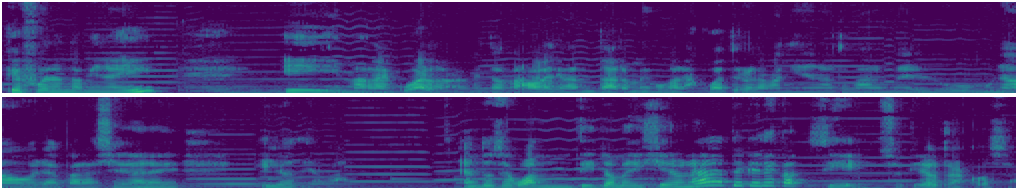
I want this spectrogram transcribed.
que fueron también ahí. Y me recuerdo que me tocaba levantarme como a las 4 de la mañana, tomarme luz una hora para llegar ahí. Y lo odiaba. Entonces cuando me dijeron, ah, ¿te querés? Sí, yo quiero otra cosa.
